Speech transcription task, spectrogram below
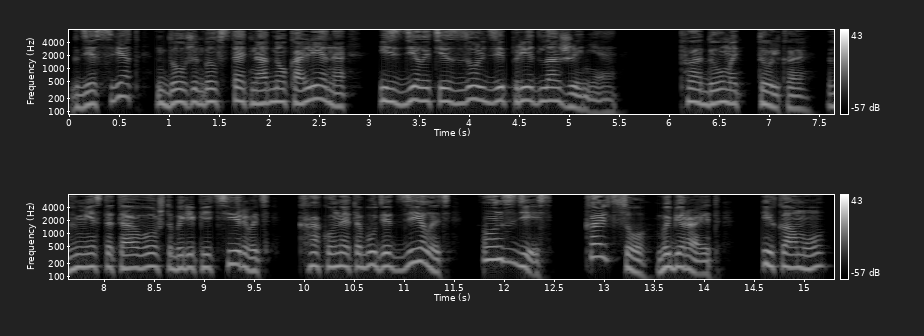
где Свят должен был встать на одно колено и сделать Изольде предложение. Подумать только, вместо того, чтобы репетировать, как он это будет делать, он здесь, кольцо выбирает. И кому?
